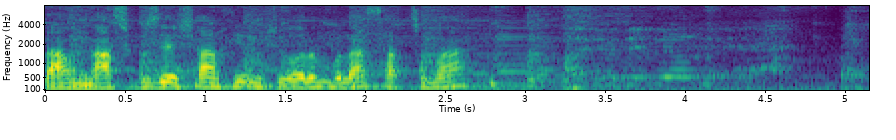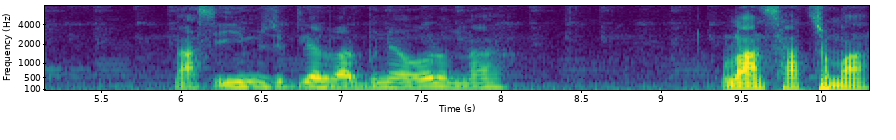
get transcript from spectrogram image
Lan nasıl güzel şarkıymış oğlum bu lan Satsuma. Nasıl iyi müzikler var bu ne oğlum la. Ulan Satsuma.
